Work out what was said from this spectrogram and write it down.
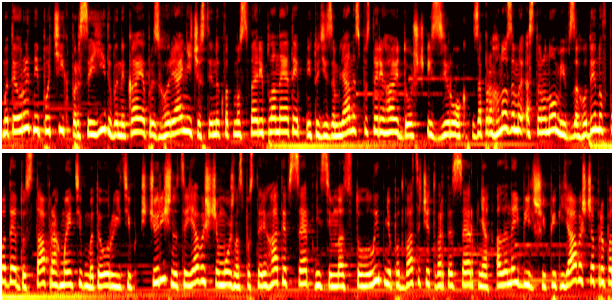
Метеоритний потік Персеїди виникає при згорянні частинок в атмосфері планети, і тоді земляни спостерігають дощ із зірок. За прогнозами астрономів, за годину впаде до 100 фрагментів метеоритів. Щорічно це явище можна спостерігати в серпні, 17 липня по 24 серпня, але найбільший пік явища припадає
